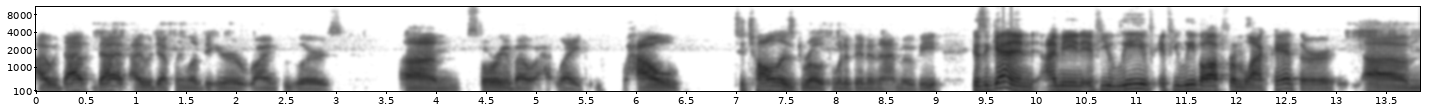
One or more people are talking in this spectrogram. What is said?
I would that that I would definitely love to hear Ryan Coogler's um, story about like how T'Challa's growth would have been in that movie. Because again, I mean, if you leave if you leave off from Black Panther, um,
